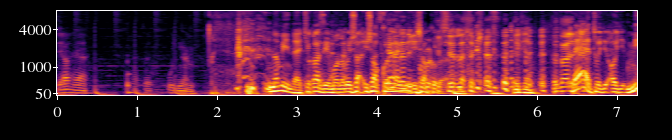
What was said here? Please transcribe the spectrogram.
Ja, ja. Hát úgy nem. Na mindegy, csak azért mondom, és, és akkor meg, és akkor, kísérletekhez. Igen. Tehát, lehet, hogy, hogy mi,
